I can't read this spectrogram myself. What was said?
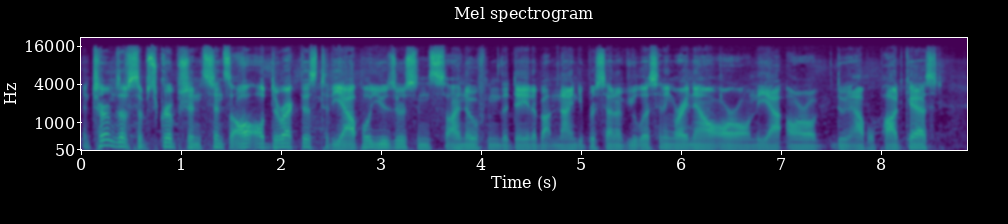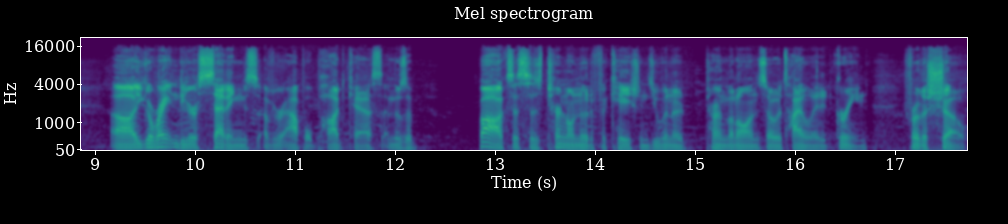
in terms of subscription, since I'll, I'll direct this to the Apple users, since I know from the data about 90% of you listening right now are on the are doing Apple Podcast. Uh, you go right into your settings of your Apple Podcast, and there's a box that says turn on notifications. You want to turn that on so it's highlighted green for the show.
